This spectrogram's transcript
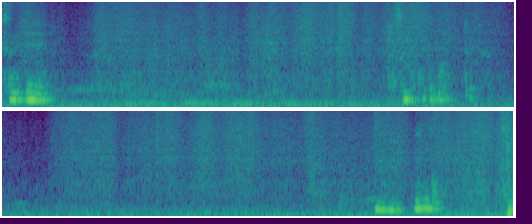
それでそのこともあって。うん。何がその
